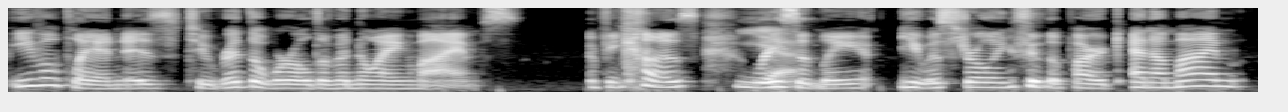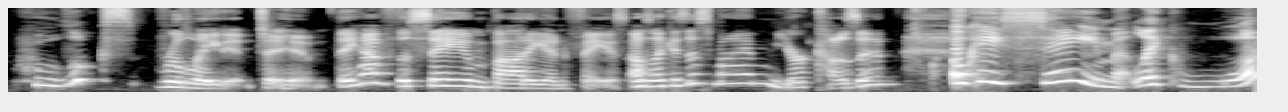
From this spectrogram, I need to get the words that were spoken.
evil plan is to rid the world of annoying mimes. Because Yeah. recently he was strolling through the park and a mime who looks related to him. They have the same body and face. I was like, is this mime your cousin? Okay, same. Like, what?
